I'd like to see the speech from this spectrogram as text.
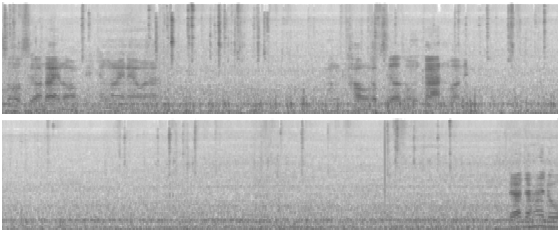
โซ่เสือได้หรอกอีกจังหน่อยแนวนะมันเข่ากับเสือสงการบ่เนี่ย เดี๋ยวจะให้ดู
